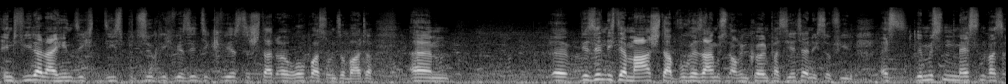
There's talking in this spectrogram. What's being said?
in vielerlei Hinsicht diesbezüglich, wir sind die queerste Stadt Europas und so weiter. Ähm, äh, wir sind nicht der Maßstab, wo wir sagen müssen, auch in Köln passiert ja nicht so viel. Es, wir müssen messen, was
